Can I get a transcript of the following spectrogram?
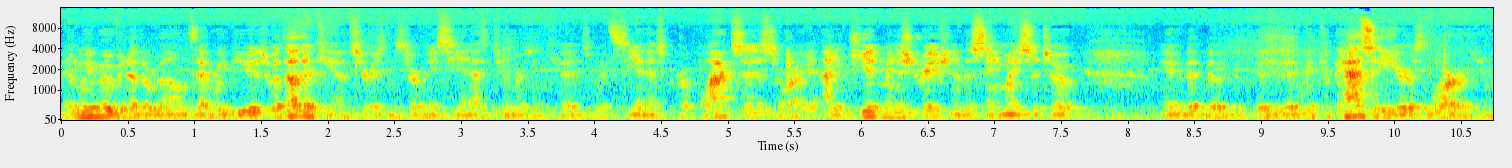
then we move into the realms that we've used with other cancers, and certainly CNS tumors in kids with CNS prophylaxis or IT administration of the same isotope. You know, the, the, the, the capacity here is large, and,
